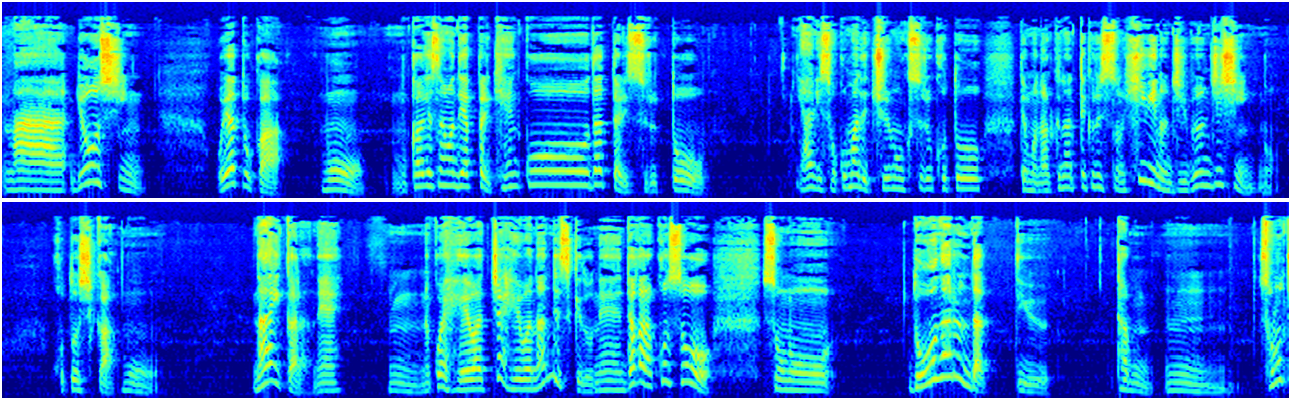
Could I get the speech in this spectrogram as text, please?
まあ、両親、親とかも、おかげさまでやっぱり健康だったりすると、やはりそこまで注目することでもなくなってくるし、その日々の自分自身のことしかもうないからね。うん、これ平和っちゃ平和なんですけどね。だからこそ、その、どうなるんだっていう、多分、うん、その程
